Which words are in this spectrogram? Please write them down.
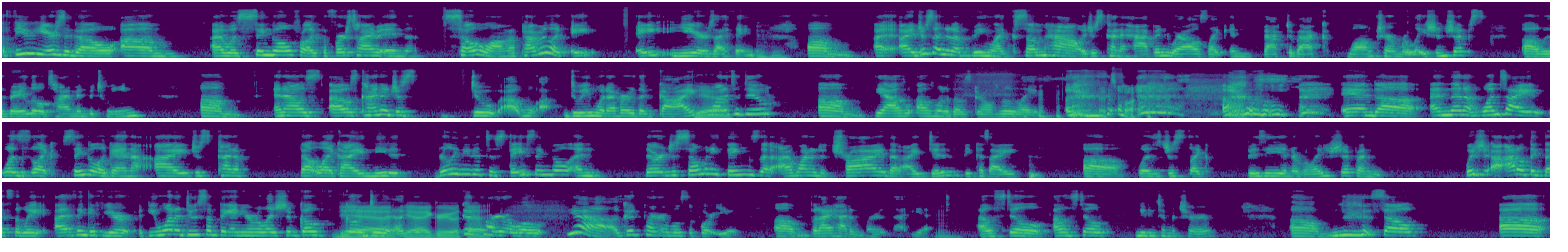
a few years ago, um, I was single for like the first time in so long, probably like eight eight years, I think. Mhm. Um, I, I just ended up being like somehow it just kind of happened where I was like in back to back long term relationships uh, with very little time in between. Um, and I was I was kind of just do uh, doing whatever the guy Yeah. wanted to do. Um, yeah, I was, I was one of those girls, really lame. That's fine. Um, and uh, and then once I was like single again, I just kind of felt like I needed really needed to stay single, and there were just so many things that I wanted to try that I didn't because I uh, was just like busy in a relationship and. Which I don't think that's the way. I think if you're if you want to do something in your relationship, go go do it. A yeah, I agree a with good that. partner will yeah a good partner will support you um, but i hadn't learned that yet Mm. i was still i was still needing to mature um, so uh,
